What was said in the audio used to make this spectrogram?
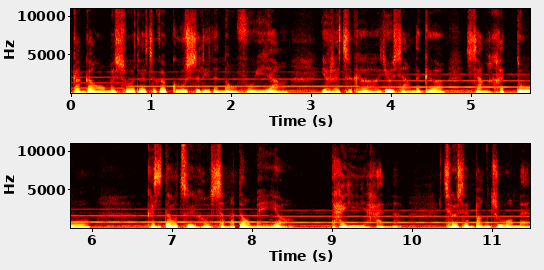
刚刚我们说的这个故事里的农夫一样，有了这个又想那个，想很多，可是到最后什么都没有，太遗憾了。求神帮助我们，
